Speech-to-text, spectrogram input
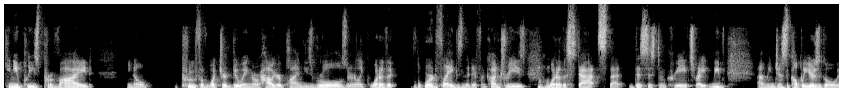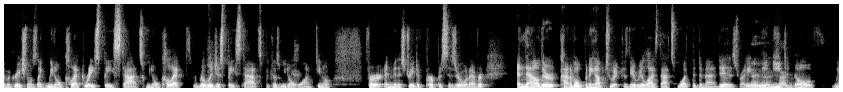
can you please provide, you know, proof of what you're doing or how you're applying these rules or like what are the word flags in the different countries mm-hmm. what are the stats that this system creates right we've i mean just a couple years ago immigration was like we don't collect race-based stats. We don't collect religious-based stats because we don't want you know for administrative purposes or whatever. And now they're kind of opening up to it because they realize that's what the demand is right? Yeah, we exactly. need to know if we,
